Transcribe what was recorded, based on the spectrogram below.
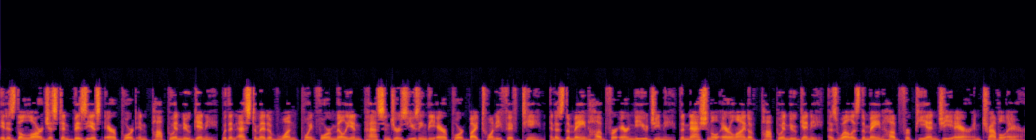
It is the largest and busiest airport in Papua New Guinea, with an estimate of 1.4 million passengers using the airport by 2015, and is the main hub for Air Niugini the national airline of Papua New Guinea, as well as the main hub for PNG Air and Travel Air.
